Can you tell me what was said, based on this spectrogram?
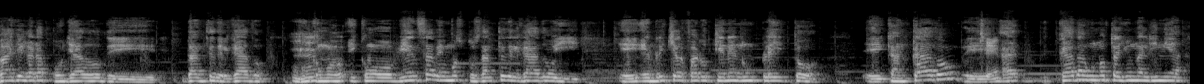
va a llegar apoyado de Dante Delgado. y, como, y como bien sabemos, pues Dante Delgado y eh, Enrique Alfaro tienen un pleito eh, cantado. Eh, cada uno trae una línea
